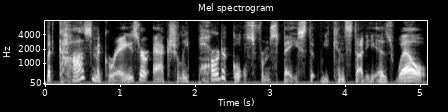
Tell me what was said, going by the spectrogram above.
But cosmic rays are actually particles from space that we can study as well.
